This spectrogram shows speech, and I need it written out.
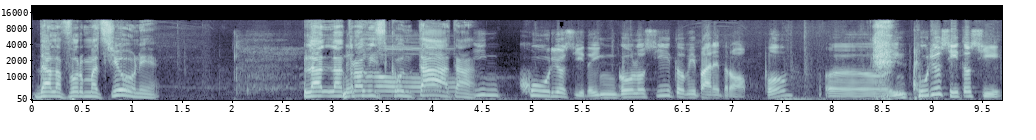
dalla formazione? La, la trovi scontata? Incuriosito, ingolosito mi pare troppo. Uh, incuriosito sì,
